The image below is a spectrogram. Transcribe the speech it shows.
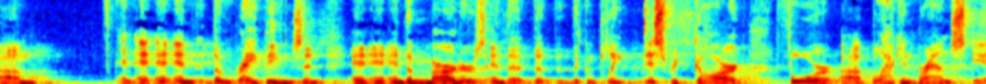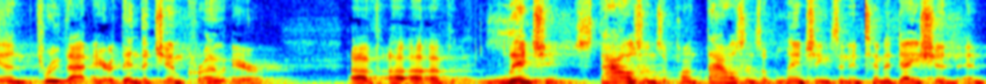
um, and, and, and, the rapings and, and, and, the murders and the, the, the complete disregard for uh, black and brown skin through that era. Then the Jim Crow era of, uh, uh of lynchings, thousands upon thousands of lynchings and intimidation and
